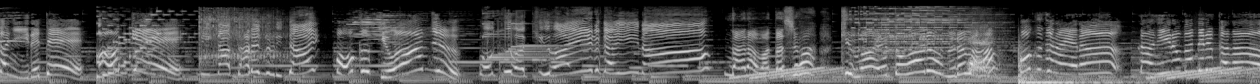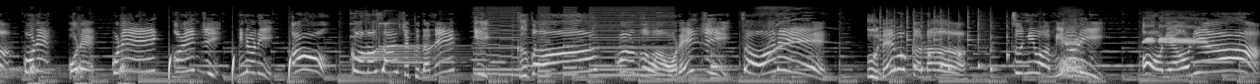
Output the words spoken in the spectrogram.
中に入れて。オッケー。みんな誰塗りたい？僕キュアアンジュ。僕はキュアエールがいいな。なら私はキュアエトワールを塗るわ僕からやる。何色が出るかな？これこれこれ。オレンジ。緑。青。この3色だね。いっくぞまずはオレンジ。それ。腕もかな。次は緑おりゃおりゃ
